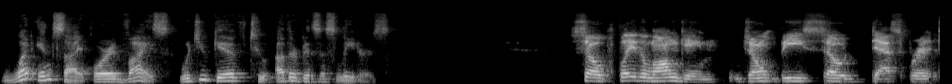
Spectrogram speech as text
What insight or advice would you give to other business leaders? So play the long game. Don't be so desperate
